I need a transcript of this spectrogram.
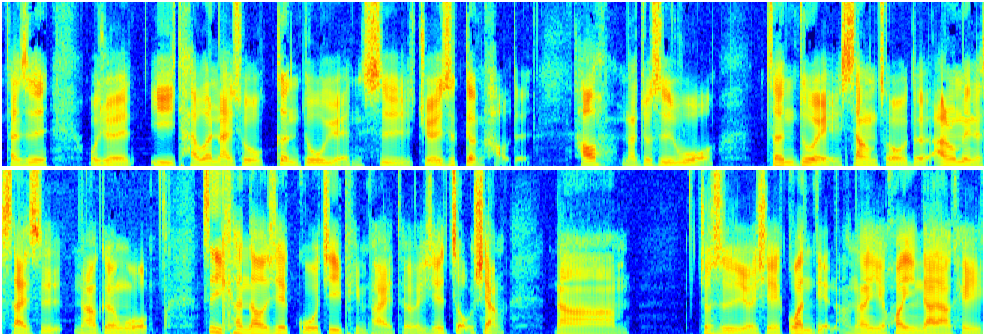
但是我觉得以台湾来说，更多元是绝对是更好的。好，那就是我针对上周的 Ironman 的赛事，然后跟我自己看到一些国际品牌的一些走向，那。就是有一些观点啊，那也欢迎大家可以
